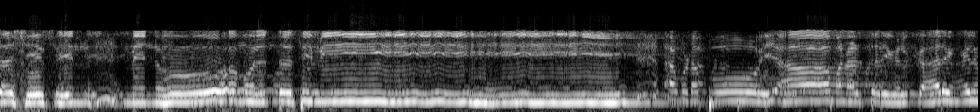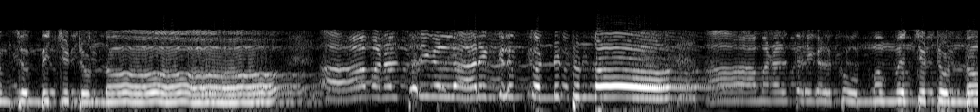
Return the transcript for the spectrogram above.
തശിഫിൻ മിൻഹു മുൽത്തസിമീ മണൽത്തരികൾക്ക് ആരെങ്കിലും ചുംബിച്ചിട്ടുണ്ടോ? ആ മണൽത്തരികൾ ആരെങ്കിലും കണ്ടിട്ടുണ്ടോ? ആ മണൽത്തരികൾക്ക് ഉമ്മം വെച്ചിട്ടുണ്ടോ?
